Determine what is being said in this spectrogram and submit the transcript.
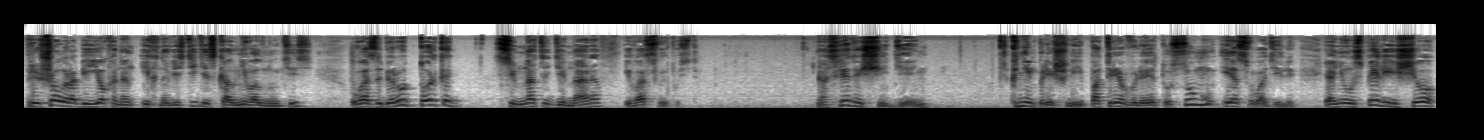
Пришел Раби Йоханан их навестить и сказал, не волнуйтесь, у вас заберут только 17 динаров и вас выпустят. На следующий день к ним пришли, потребовали эту сумму и освободили. И они успели еще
